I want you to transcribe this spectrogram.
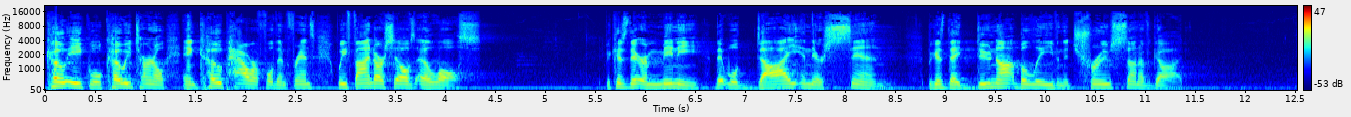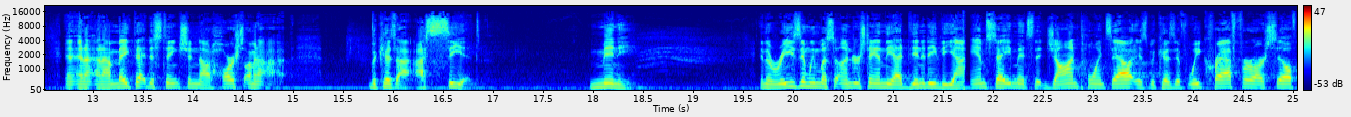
co equal, co eternal, and co powerful, then, friends, we find ourselves at a loss. Because there are many that will die in their sin because they do not believe in the true Son of God. And, and, I, and I, make that distinction not harsh, I mean, I, because I, I see it. Many and the reason we must understand the identity, the I am statements that John points out, is because if we craft for ourselves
